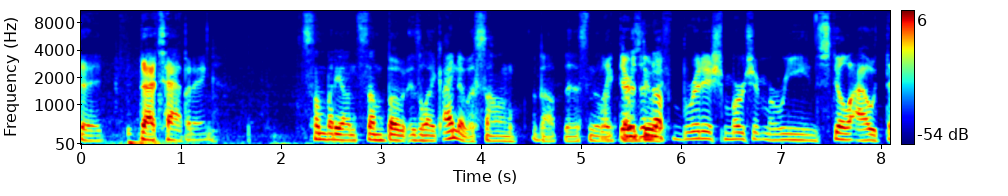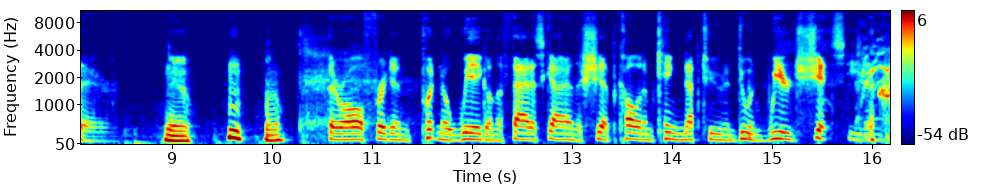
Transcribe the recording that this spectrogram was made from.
that that's happening. Somebody on some boat is like, I know a song about this, and they're Like, like, there's "Don't enough British merchant marines still out there. It. Yeah. Hmm, they're all friggin' putting a wig on the fattest guy on the ship, calling him King Neptune, and doing weird shit, Steven.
